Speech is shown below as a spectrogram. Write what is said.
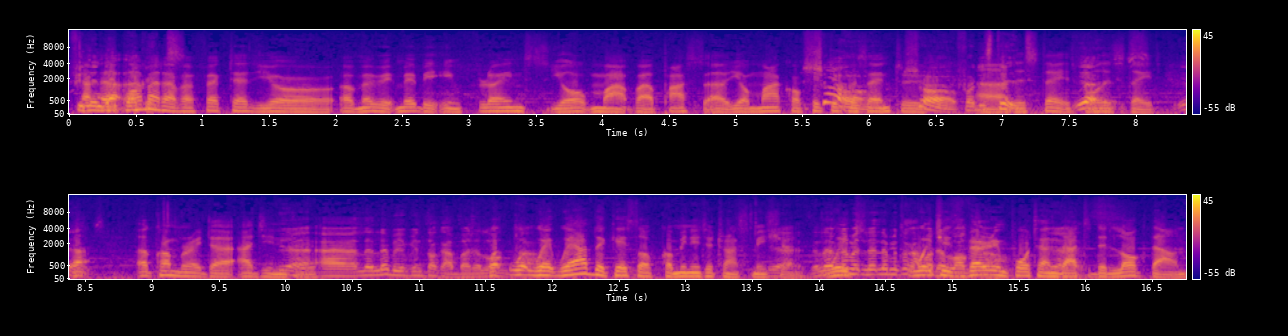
fill in Uh, their uh, that might have affected your, uh, maybe maybe influenced your mark, uh, past uh, your mark of fifty Sure, percent to sure, for the uh, state. the state for the state. yes. Uh, uh, comrade uh, Ajin, Yeah, uh, let, let me even talk about the we, lockdown. we, we have the case of community transmission, Yes, let- let which, me- let me talk which about the is very important Yes. that the lockdown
